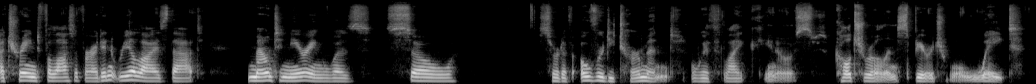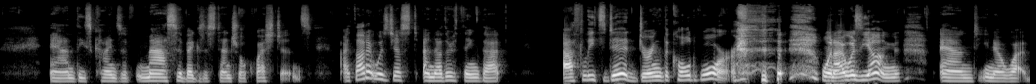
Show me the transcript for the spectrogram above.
a trained philosopher, I didn't realize that mountaineering was so sort of overdetermined with like, you know, cultural and spiritual weight and these kinds of massive existential questions. I thought it was just another thing that athletes did during the Cold War when I was young. And, you know, what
